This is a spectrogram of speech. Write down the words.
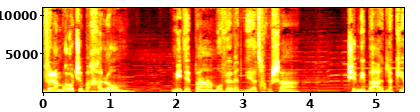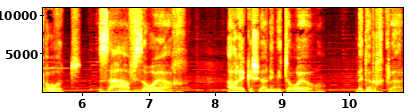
ולמרות שבחלום מדי פעם עוברת בי התחושה שמבעד לקירות זהב זורח, הרי כשאני מתעורר, בדרך כלל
